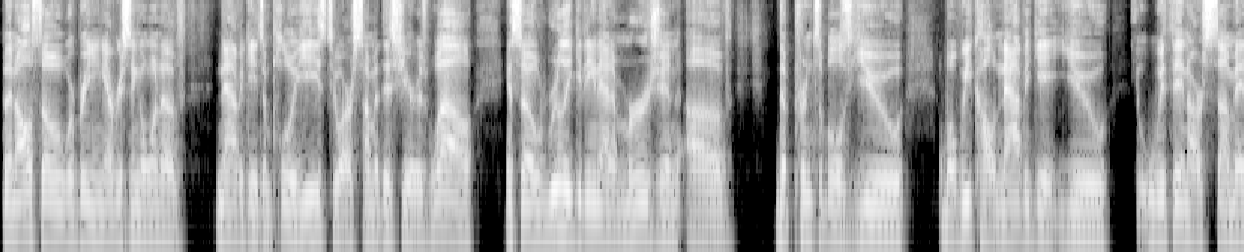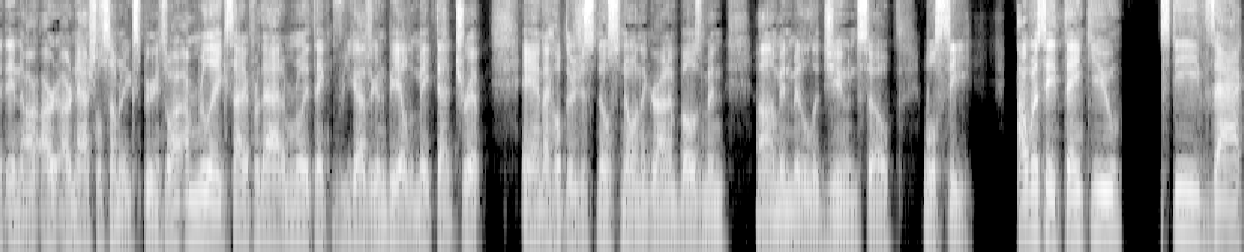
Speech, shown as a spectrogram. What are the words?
But then also we're bringing every single one of Navigate's employees to our summit this year as well. And so really getting that immersion of the principles you, what we call navigate you within our summit and our, our, our, national summit experience. So I'm really excited for that. I'm really thankful for you guys are going to be able to make that trip. And I hope there's just no snow on the ground in Bozeman um, in middle of June. So we'll see. I want to say thank you, Steve, Zach.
